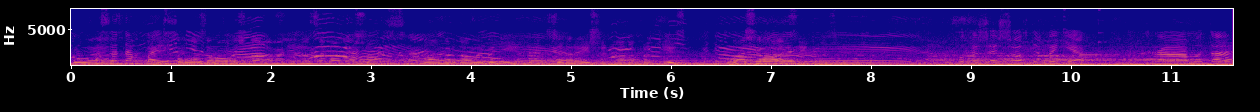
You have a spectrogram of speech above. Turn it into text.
Дорослий А що дует там Віктор пише? Лазарович та Авеліна Симонишин. Номер на глибині. Dance Generation, Івано-Франківськ. Ваші овації, друзі. Покажи, що в тебе є? Грамота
